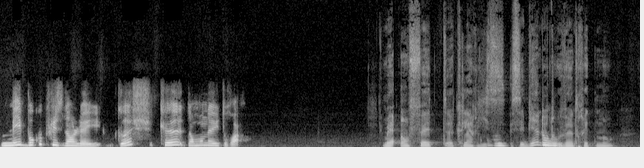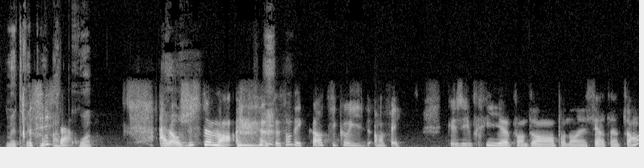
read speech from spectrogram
mais beaucoup plus dans l'œil gauche que dans mon œil droit. Mais en fait, Clarisse, c'est bien de trouver un traitement. Mais un traitement à ça. quoi Alors justement, ce sont des corticoïdes en fait que j'ai pris euh, pendant, pendant un certain temps.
